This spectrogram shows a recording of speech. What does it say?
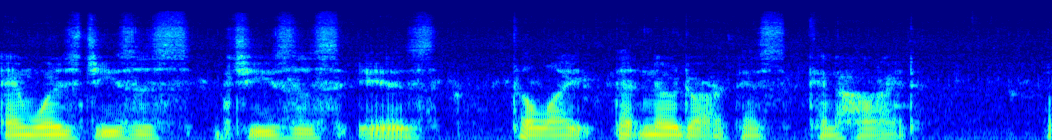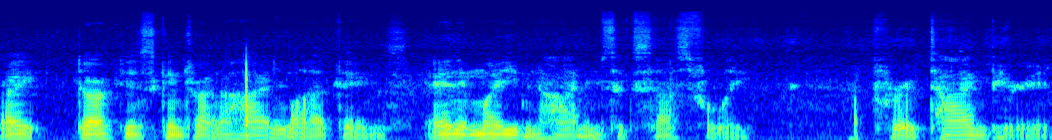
And what is Jesus? Jesus is the light that no darkness can hide. Right? Darkness can try to hide a lot of things, and it might even hide them successfully for a time period,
